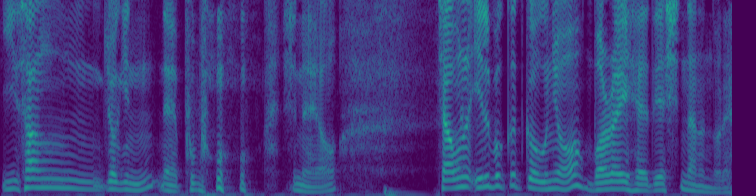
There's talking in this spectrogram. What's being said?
이상적인 네 부부시네요. 자, 오늘 1부 끝곡은요, 머레이 헤드의 신나는 노래,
